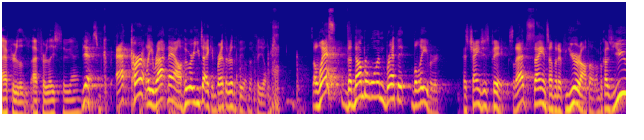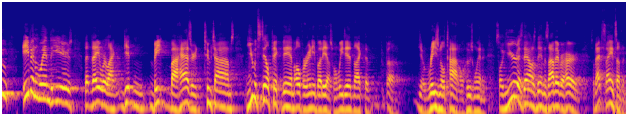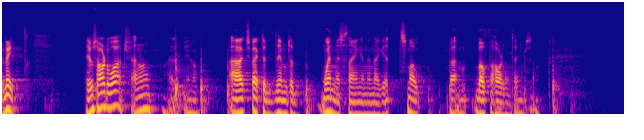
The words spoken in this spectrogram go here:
after the after these two games, Yes, at, currently, right now, who are you taking breadth of the field? the field. So Wes, the number one breathed believer, has changed his pick. So that's saying something if you're off of them because you, even when the years that they were like getting beat by Hazard two times, you would still pick them over anybody else when we did like the uh, you know regional title, who's winning. So you're as down as them as I've ever heard. So that's saying something to me. It was hard to watch. I don't know. I, you know, I expected them to win this thing, and then they get smoked by both the Harlan teams. So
